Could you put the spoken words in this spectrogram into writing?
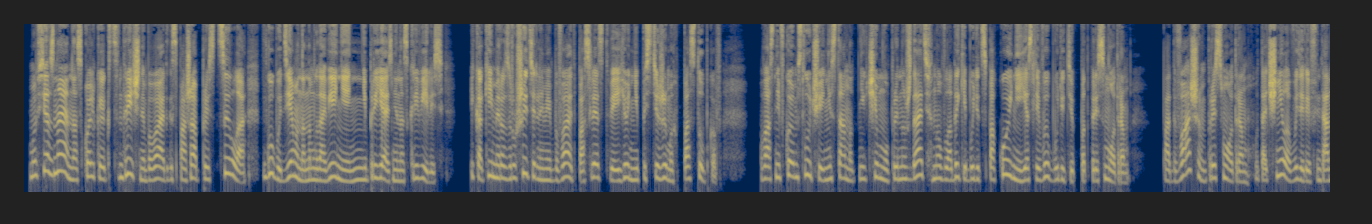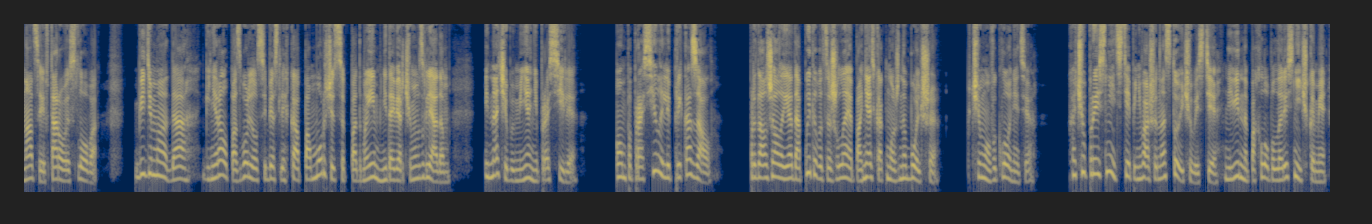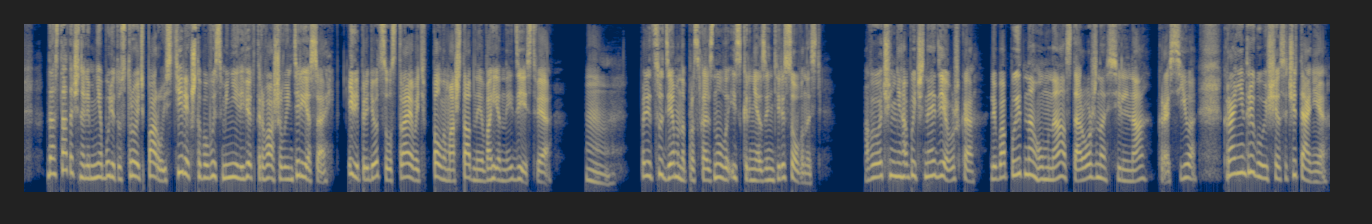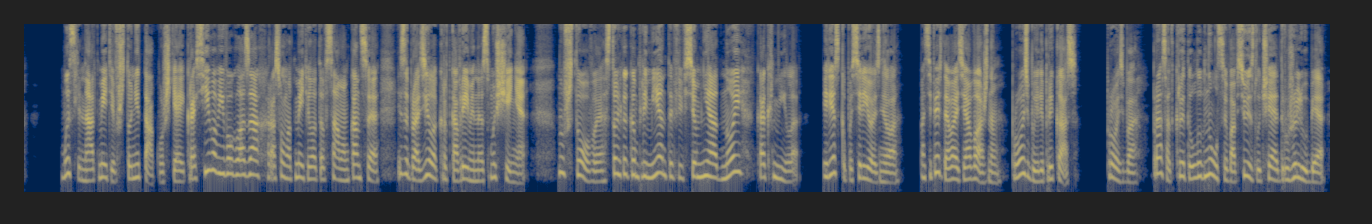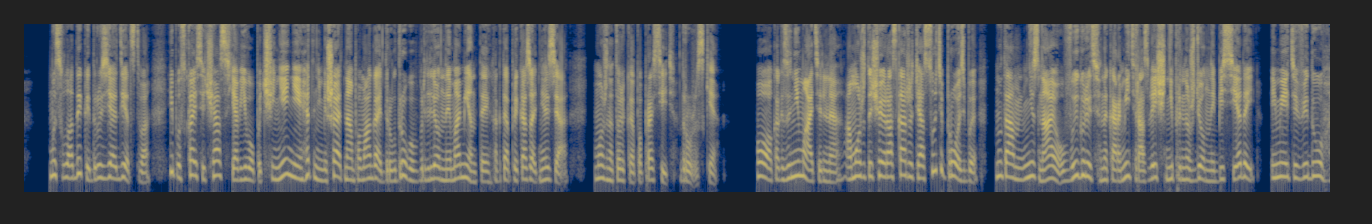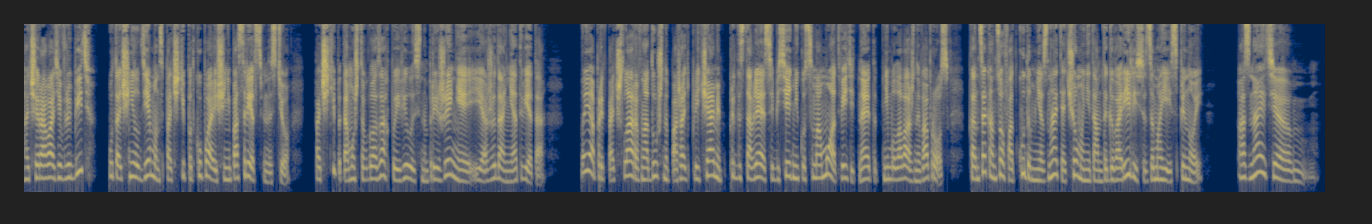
Мы все знаем, насколько эксцентричной бывает госпожа Присцилла. Губы демона на мгновение неприязненно скривились и какими разрушительными бывают последствия ее непостижимых поступков. Вас ни в коем случае не станут ни к чему принуждать, но владыке будет спокойнее, если вы будете под присмотром. Под вашим присмотром, уточнила, выделив интонацией второе слово. Видимо, да, генерал позволил себе слегка поморщиться под моим недоверчивым взглядом. Иначе бы меня не просили. Он попросил или приказал? Продолжала я допытываться, желая понять как можно больше. К чему вы клоните? «Хочу прояснить степень вашей настойчивости», — невинно похлопала ресничками. «Достаточно ли мне будет устроить пару истерик, чтобы вы сменили вектор вашего интереса? Или придется устраивать полномасштабные военные действия?» «Ммм...» По лицу демона проскользнула искренняя заинтересованность. «А вы очень необычная девушка. Любопытна, умна, осторожна, сильна, красива. Крайне интригующее сочетание. Мысленно отметив, что не так уж я и красива в его глазах, раз он отметил это в самом конце, изобразила кратковременное смущение. «Ну что вы, столько комплиментов и все мне одной, как мило». И резко посерьезнела. «А теперь давайте о важном. Просьба или приказ?» «Просьба». Брас открыто улыбнулся, вовсю излучая дружелюбие. Мы с владыкой друзья детства, и пускай сейчас я в его подчинении, это не мешает нам помогать друг другу в определенные моменты, когда приказать нельзя. Можно только попросить дружески. «О, как занимательно! А может, еще и расскажете о сути просьбы? Ну там, не знаю, выгулить, накормить, развлечь непринужденной беседой? Имеете в виду очаровать и влюбить?» — уточнил демон с почти подкупающей непосредственностью. Почти потому, что в глазах появилось напряжение и ожидание ответа. Но я предпочла равнодушно пожать плечами, предоставляя собеседнику самому ответить на этот немаловажный вопрос. В конце концов, откуда мне знать, о чем они там договорились за моей спиной? «А знаете,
